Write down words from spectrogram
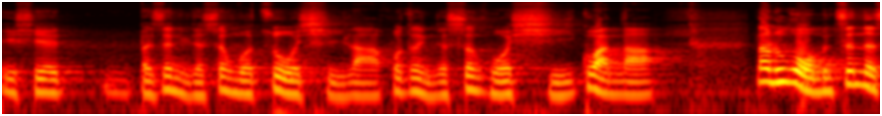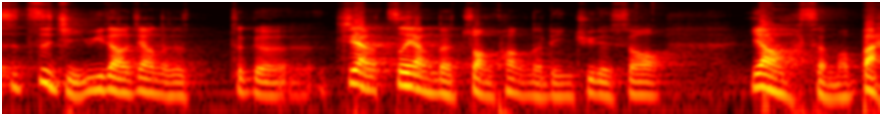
一些本身你的生活作息啦，或者你的生活习惯啦。那如果我们真的是自己遇到这样的这个这样这样的状况的邻居的时候，要怎么办？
